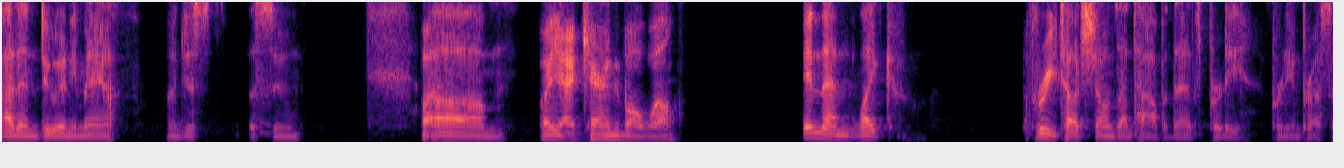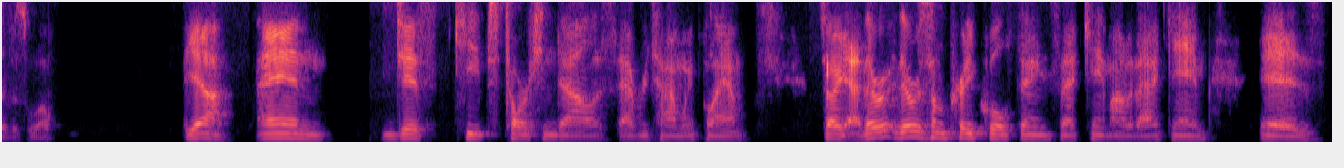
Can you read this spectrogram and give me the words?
I didn't do any math. I just assume. But, um, but yeah, carrying the ball well. And then like three touchdowns on top of that's pretty pretty impressive as well. Yeah, and just keeps torching Dallas every time we play them. So yeah, there there were some pretty cool things that came out of that game. Is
